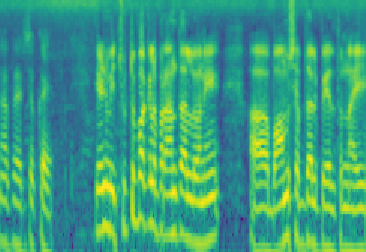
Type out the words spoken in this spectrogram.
నా పేరు చుక్కయ్య. ఏంటి మీ చుట్టుపక్కల ప్రాంతాల్లోని బాంబు శబ్దాలు పేలుతున్నాయి.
